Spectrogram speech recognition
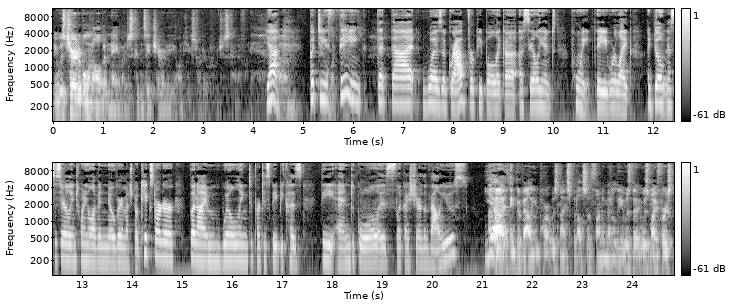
it was charitable in all but name. I just couldn't say charity on Kickstarter, which is kind of funny. yeah Um, But do you like think that that was a grab for people, like a, a salient point? They were like, I don't necessarily in 2011 know very much about Kickstarter, but I'm willing to participate because the end goal is like I share the values. Yeah, I think the value part was nice, but also fundamentally, it was the it was my first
